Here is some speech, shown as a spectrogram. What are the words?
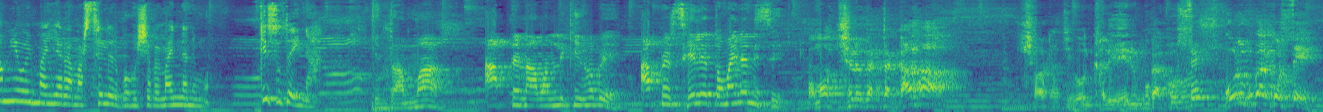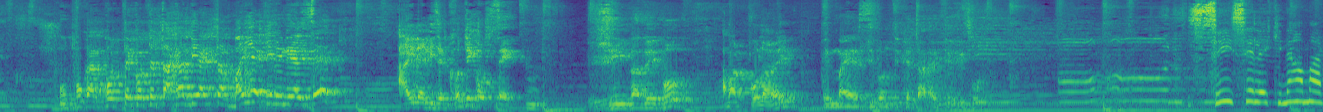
আমি ওই মাইয়ার আমার ছেলের বউ হিসেবে মাইনা নিব কিছুতেই না। কিন্তু আম্মা আপনি না মানলে কি হবে? আপনার ছেলে তো মাইনা নিছে। আমার ছেলে তো একটা গাধা। সারাটা জীবন খালি এর উপকার করছে, ওর উপকার করছে। উপকার করতে করতে টাকা দিয়ে একটা মাইয়া কিনে নিয়ে আইছে, আইনা নিজের ক্ষতি করছে। সেইভাবে হোক, আমার পোলারে ওই মায়ের জীবন থেকে তাড়াইতে দিব। সেই ছেলে কিনা আমার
